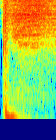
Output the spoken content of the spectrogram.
Peace.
